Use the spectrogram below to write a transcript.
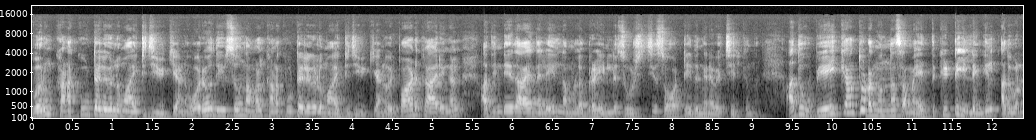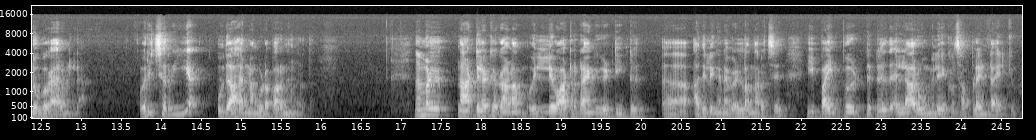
വെറും കണക്കൂട്ടലുകളുമായിട്ട് ജീവിക്കുകയാണ്. ഓരോ ദിവസവും നമ്മൾ കണക്കൂട്ടലുകളുമായിട്ട് ജീവിക്കുകയാണ്. ഒരുപാട് കാര്യങ്ങൾ അതിന്റേതായ നിലയിൽ നമ്മളെ ബ്രെയിനിൽ സൂക്ഷിച്ച് സോർട്ട് ചെയ്ത് ഇങ്ങനെ വെച്ചിരിക്കുന്നു. അത് ഉപയോഗിക്കാൻ തുടങ്ങുന്ന സമയത്ത് കിട്ടിയില്ലെങ്കിൽ അതുകൊണ്ട് ഉപകാരമില്ല. ഒരു ചെറിയ ഉദാഹരണം കൂടെ പറഞ്ഞു നിർത്താം. നമ്മൾ നാട്ടിലൊക്കെ കാണാം വലിയ വാട്ടർ ടാങ്ക് കെട്ടിയിട്ട് അതിലിങ്ങനെ വെള്ളം നിറച്ച് ഈ പൈപ്പ് ഇട്ടിട്ട് എല്ലാ റൂമിലേക്കും സപ്ലൈ ഉണ്ടായിരിക്കും.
